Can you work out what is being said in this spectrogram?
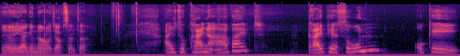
Ja, genau, Jobcenter. Also keine Arbeit, drei Personen. Okay,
